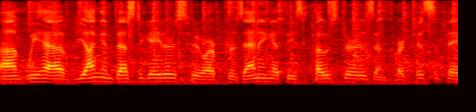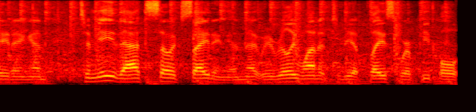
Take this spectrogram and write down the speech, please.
Um, we have young investigators who are presenting at these posters and participating, and to me that's so exciting and that we really want it to be a place where people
